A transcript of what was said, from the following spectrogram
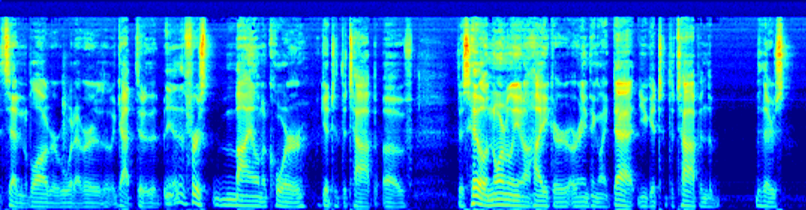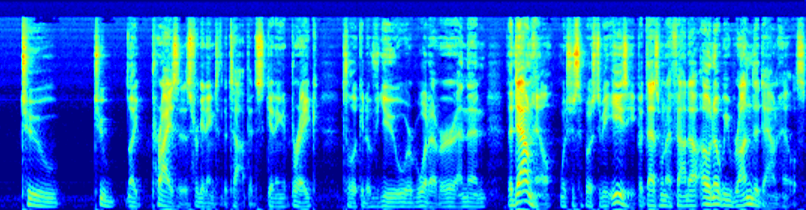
said in the blog or whatever, got to the, you know, the first mile and a quarter, get to the top of this hill. Normally in a hike or, or anything like that, you get to the top and the there's two two like prizes for getting to the top. It's getting a break to look at a view or whatever, and then the downhill, which is supposed to be easy. But that's when I found out, oh no, we run the downhills.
